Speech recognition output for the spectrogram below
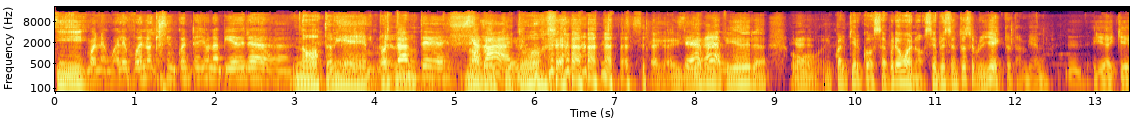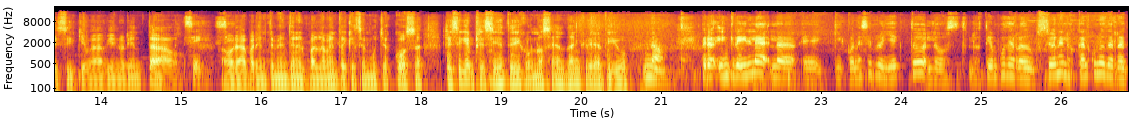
y Bueno, igual es bueno que se encuentre ya una piedra no, está eh, bien. importante, no, se no, pero es que todo, se haga, Se haga una piedra o cualquier cosa. Pero bueno, se presentó ese proyecto también. Y hay que decir que va bien orientado. Mm. Sí, sí. Ahora, aparentemente en el Parlamento hay que hacer muchas cosas. Pese que el presidente dijo, no sean tan creativos. No, pero increíble la- la, eh, que con ese proyecto los, los tiempos de reducciones, los cálculos de re-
